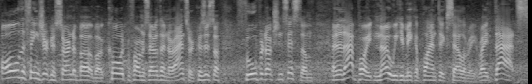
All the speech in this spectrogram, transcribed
all the things you're concerned about, about code, performance, everything are answered, because it's a full production system, and at that point, now we can make a plan to accelerate, right? That's,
